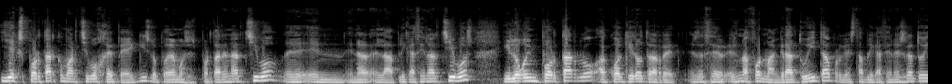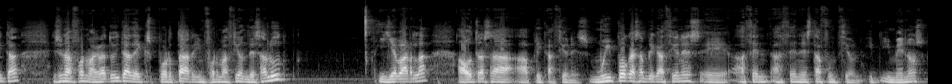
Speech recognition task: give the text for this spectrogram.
y exportar como archivo GPX. Lo podremos exportar en archivo, eh, en, la aplicación archivos, y luego importarlo a cualquier otra red. Es decir, es una forma gratuita, porque esta aplicación es gratuita, es una forma gratuita de exportar información de salud y llevarla a otras aplicaciones. Muy pocas aplicaciones eh, hacen, hacen esta función y, menos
